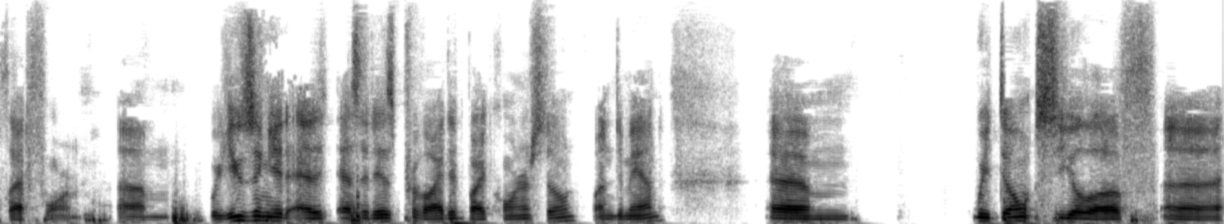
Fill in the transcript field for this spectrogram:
platform. Um, we're using it as, as, it is provided by Cornerstone on demand. Um, we don't see a lot of uh,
